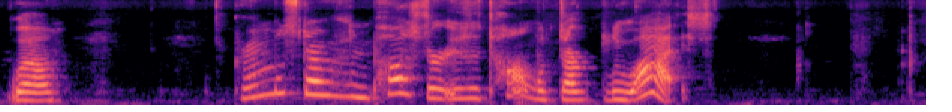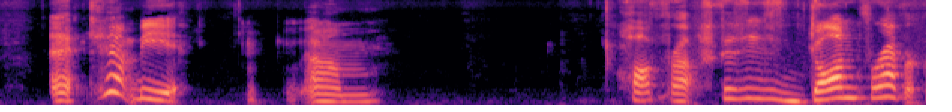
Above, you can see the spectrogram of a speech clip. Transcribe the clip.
Well, Bramblestar's imposter is a Tom with dark blue eyes. It can't be um Hawkfrost because he's gone forever.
